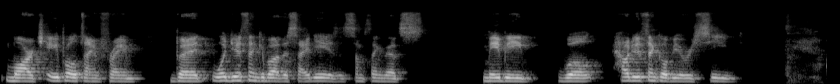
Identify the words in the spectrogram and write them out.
March, April timeframe. But what do you think about this idea? Is it something that's maybe will? How do you think it will be received?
